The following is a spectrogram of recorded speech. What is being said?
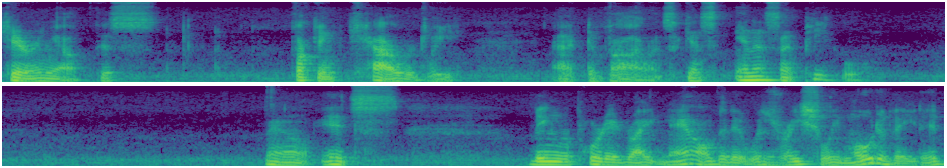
carrying out this fucking cowardly act of violence against innocent people. Now, it's being reported right now that it was racially motivated.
